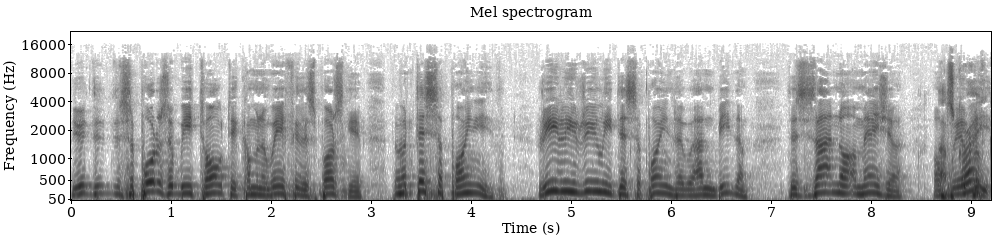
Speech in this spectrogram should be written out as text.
You, the, the supporters that we talked to coming away from the Spurs game, they were disappointed, really, really disappointed that we hadn't beat them. Is that not a measure that's great.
